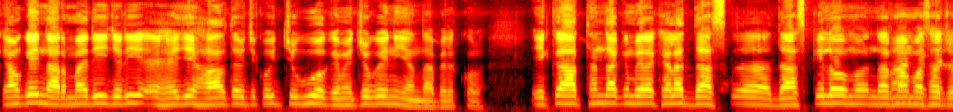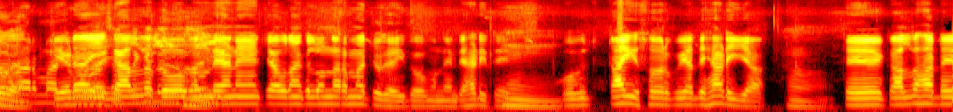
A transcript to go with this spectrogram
ਕਿਉਂਕਿ ਨਰਮਾ ਦੀ ਜਿਹੜੀ ਇਹੋ ਜਿਹੀ ਹਾਲਤ ਵਿੱਚ ਕੋਈ ਚੁਗੂਆ ਕਿਵੇਂ ਚੁਗੇ ਨਹੀਂ ਜਾਂਦਾ ਬਿਲਕੁਲ। ਇੱਕ ਹੱਥਾਂ ਤੱਕ ਮੇਰਾ ਖਿਆਲ ਹੈ 10 10 ਕਿਲੋ ਨਰਮਾ ਮਸਾ ਚੁਗਿਆ। ਕਿਹੜਾ ਹੀ ਕੱਲ ਦੋ ਬੰਦਿਆਂ ਨੇ 14 ਕਿਲੋ ਨਰਮਾ ਚੁਗਿਆ ਜੀ ਦੋ ਬੰਦਿਆਂ ਦਿਹਾੜੀ ਤੇ। ਉਹ ਵੀ 250 ਰੁਪਇਆ ਦਿਹਾੜੀ ਆ। ਤੇ ਕੱਲ ਸਾਡੇ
